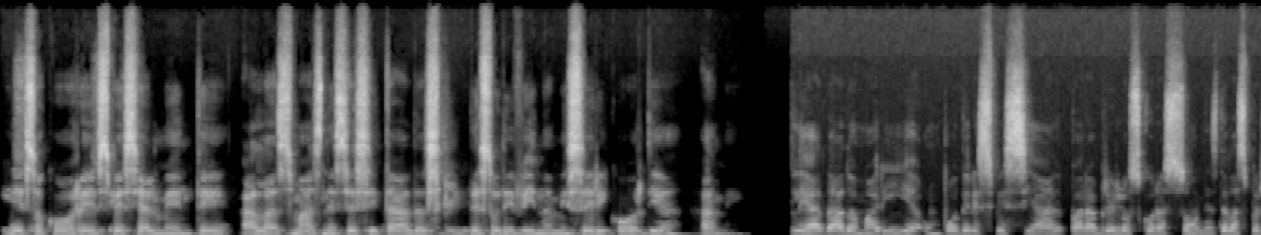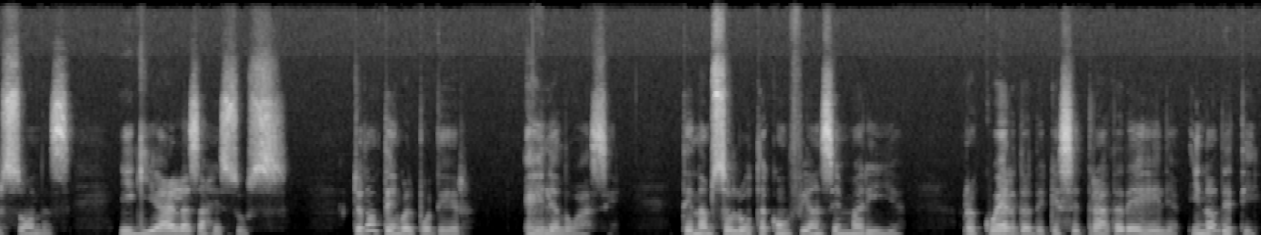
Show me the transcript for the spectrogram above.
y socorre especialmente a las más necesitadas de su divina misericordia. Amén. Le ha dado a María un poder especial para abrir los corazones de las personas y guiarlas a Jesús. Yo no tengo el poder, ella lo hace. Ten absoluta confianza en María. Recuerda de que se trata de ella y no de ti.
